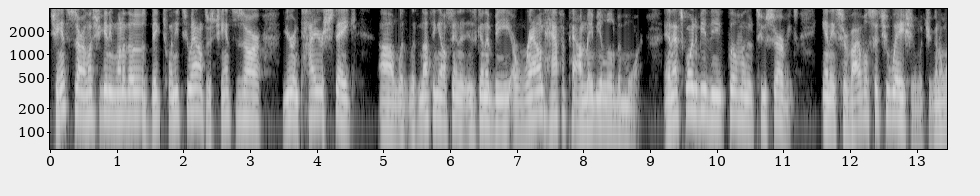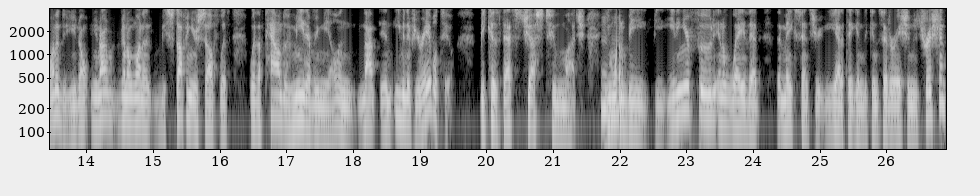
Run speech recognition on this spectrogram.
chances are unless you're getting one of those big 22 ounces, chances are your entire steak uh, with with nothing else in it is going to be around half a pound, maybe a little bit more and that's going to be the equivalent of two servings. In a survival situation what you're going to want to do you don't you're not going to want to be stuffing yourself with with a pound of meat every meal and not and even if you're able to because that's just too much. Mm-hmm. you want to be be eating your food in a way that that makes sense. You're, you got to take into consideration nutrition.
